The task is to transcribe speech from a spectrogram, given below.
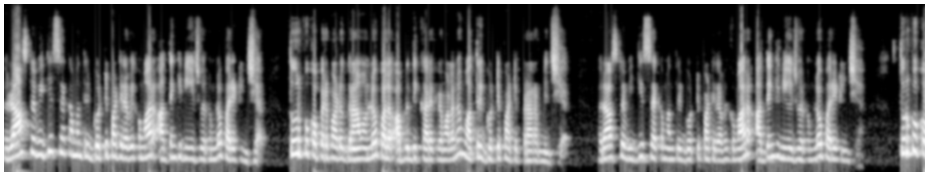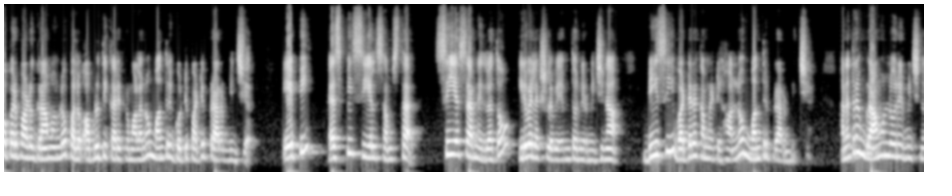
రాష్ట్ర విద్యాశాఖ మంత్రి గొట్టిపాటి రవికుమార్ అద్దంకి నియోజకవర్గంలో పర్యటించారు. తూర్పు కొప్పరపాడు గ్రామంలో పలు అభివృద్ధి కార్యక్రమాలను మంత్రి గొట్టిపాటి ప్రారంభించారు. రాష్ట్ర విద్యాశాఖ మంత్రి గొట్టిపాటి రవికుమార్ అద్దంకి నియోజకవర్గంలో పర్యటించారు. తూర్పు కొప్పరపాడు గ్రామంలో పలు అభివృద్ధి కార్యక్రమాలను మంత్రి గొట్టిపాటి ప్రారంభించారు. ఏపీ ఎస్పీసీఎల్ సంస్థ సిఎస్ఆర్ నిధులతో ఇరవై లక్షల వ్యయంతో నిర్మించిన బీసీ వడ్డెర కమ్యూనిటీ హాల్ను మంత్రి ప్రారంభించారు. అనంతరం గ్రామంలో నిర్మించిన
